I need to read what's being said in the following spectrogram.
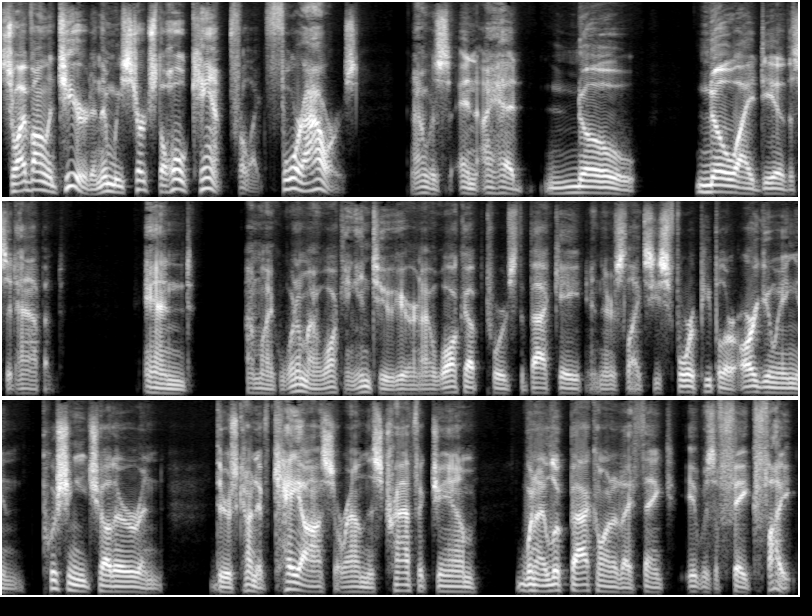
So I volunteered and then we searched the whole camp for like 4 hours. And I was and I had no no idea this had happened. And I'm like, what am I walking into here? And I walk up towards the back gate, and there's like these four people are arguing and pushing each other, and there's kind of chaos around this traffic jam. When I look back on it, I think it was a fake fight.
